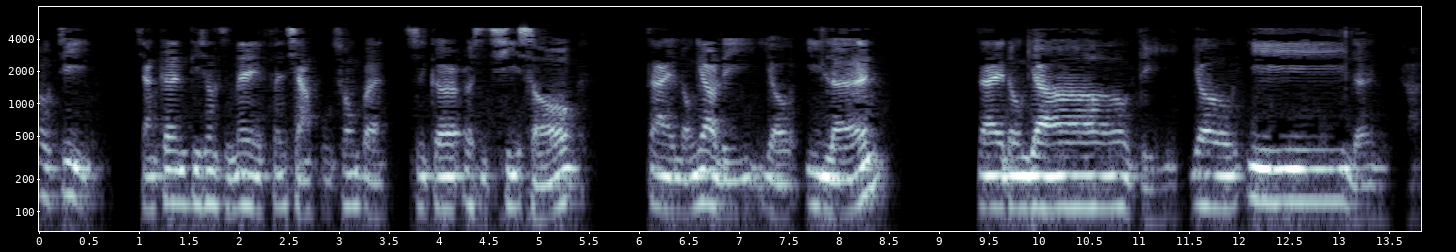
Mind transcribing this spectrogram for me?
后记想跟弟兄姊妹分享补充本诗歌二十七首，在荣耀里有一人，在荣耀里有一人，他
